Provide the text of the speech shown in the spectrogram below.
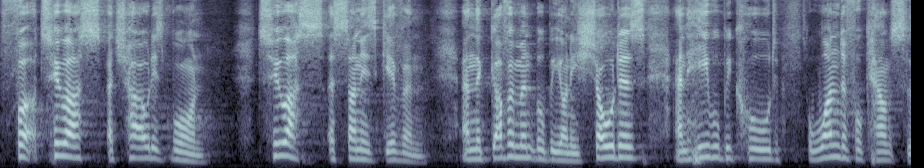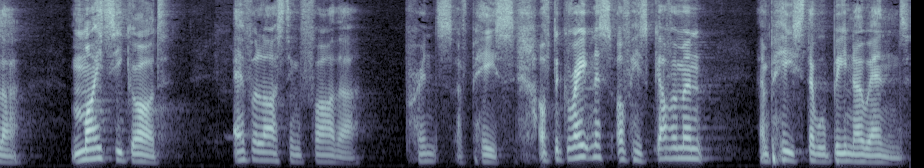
For to us a child is born, to us a son is given, and the government will be on his shoulders, and he will be called Wonderful Counselor, Mighty God, Everlasting Father, Prince of Peace. Of the greatness of his government and peace, there will be no end.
